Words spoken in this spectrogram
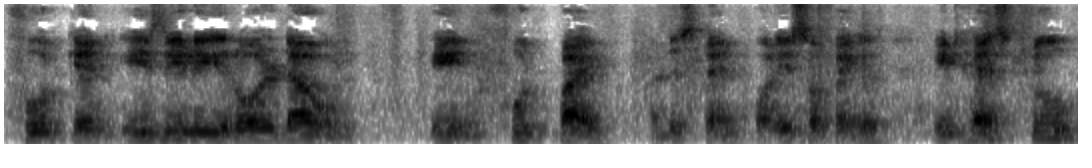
food can easily roll down in food pipe understand or esophagus it has to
